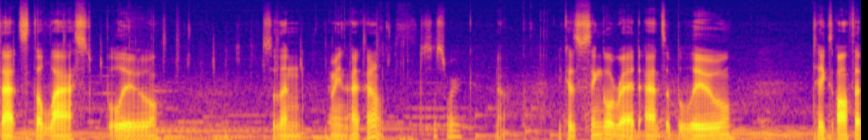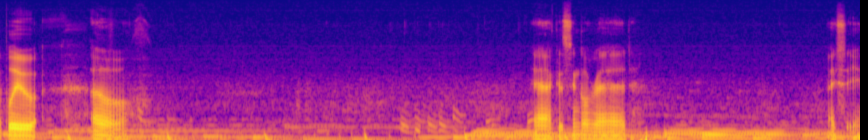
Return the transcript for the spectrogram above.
that's the last blue. So then, I mean, I, I don't, does this work? No. Because single red adds a blue, takes off that blue, oh. Yeah, because single red, I see.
